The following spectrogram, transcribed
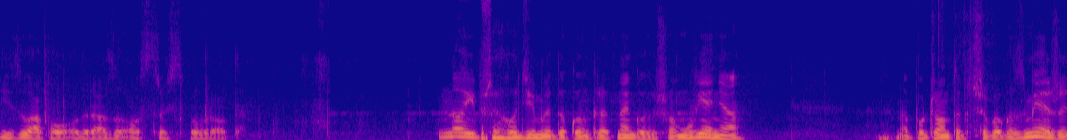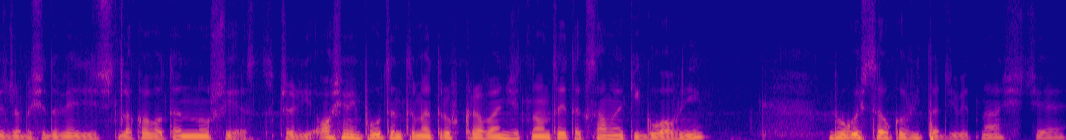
i złapał od razu ostrość z powrotem. No i przechodzimy do konkretnego już omówienia. Na początek trzeba go zmierzyć, żeby się dowiedzieć dla kogo ten nóż jest, czyli 8,5 cm krawędzi tnącej tak samo jak i głowni, długość całkowita 19,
